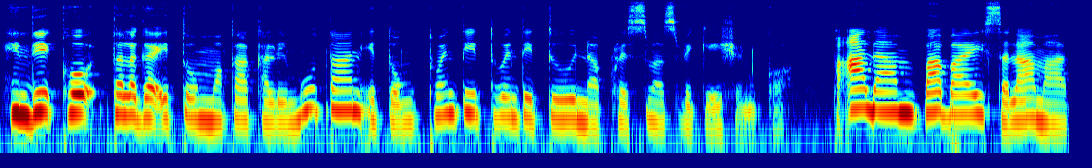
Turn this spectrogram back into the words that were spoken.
Hindi ko talaga ito makakalimutan itong 2022 na Christmas vacation ko. Paalam, bye-bye, salamat.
